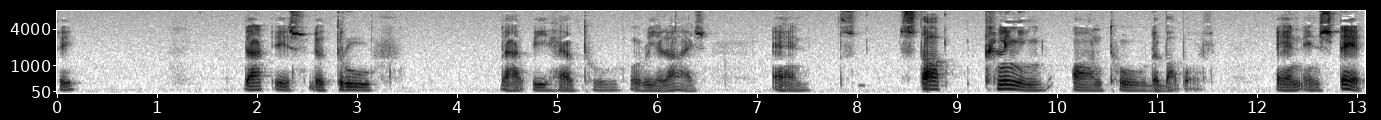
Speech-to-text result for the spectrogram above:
See? That is the truth that we have to realize and stop clinging onto the bubbles. And instead,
